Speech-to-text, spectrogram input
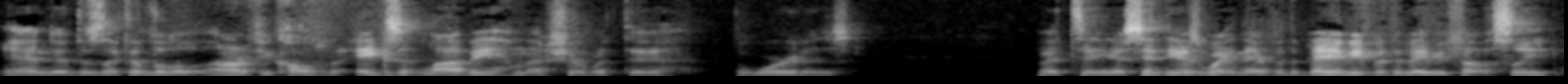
and there's like the little I don't know if you call it an exit lobby. I'm not sure what the the word is, but uh, you know Cynthia was waiting there for the baby, but the baby fell asleep.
